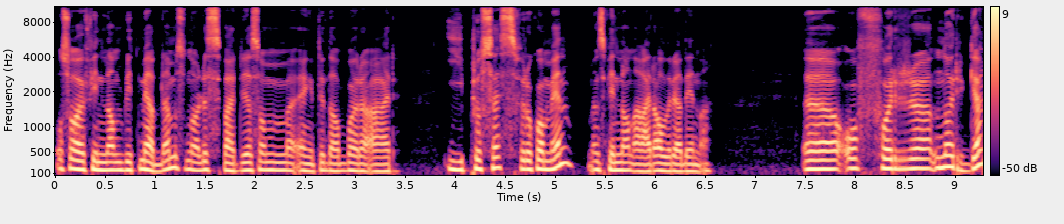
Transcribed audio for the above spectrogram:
Og så har jo Finland blitt medlem, så nå er det Sverige som egentlig da bare er i prosess for å komme inn, mens Finland er allerede inne. Uh, og for uh, Norge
